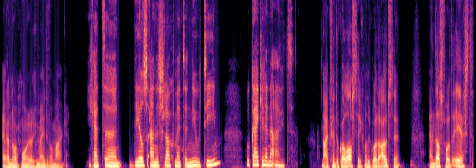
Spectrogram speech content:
er een nog mooiere gemeente van maken. Je gaat deels aan de slag met een nieuw team. Hoe kijk je daarnaar uit? Nou, ik vind het ook wel lastig, want ik word de oudste. En dat is voor het eerst.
